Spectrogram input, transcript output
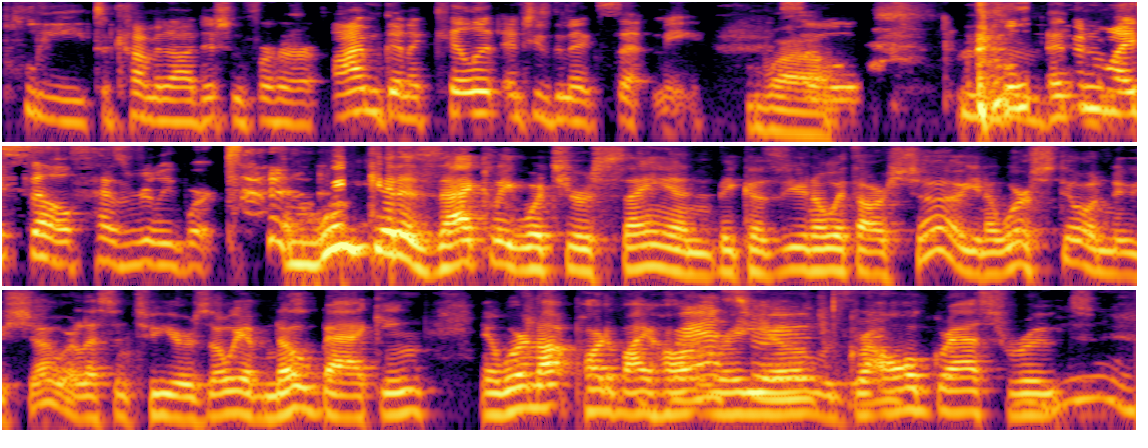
plea to come and audition for her, I'm going to kill it and she's going to accept me. Wow. So belief myself has really worked. and we get exactly what you're saying because you know with our show you know we're still a new show we're less than two years old we have no backing and we're not part of iheartradio we're gra- all grassroots Mm.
